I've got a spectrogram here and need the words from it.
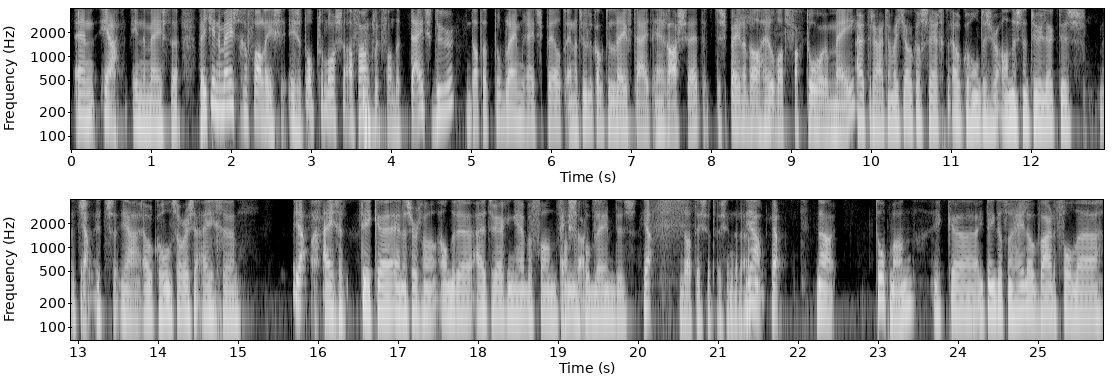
en ja, in de meeste. Weet je, in de meeste gevallen is, is het op te lossen. Afhankelijk van de tijdsduur dat het probleem reeds speelt. En natuurlijk ook de leeftijd en ras. Hè. Er er spelen wel heel wat factoren mee. Uiteraard. En wat je ook al zegt, elke hond is weer anders natuurlijk. Dus het, Ja. het, ja, elke hond zal weer zijn eigen, Ja, eigen tikken en een soort van andere uitwerking hebben van, van het probleem. Dus ja, dat is het dus inderdaad. Ja. ja. nou, top man. Ik, eh, ik denk dat we een hele hoop waardevolle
